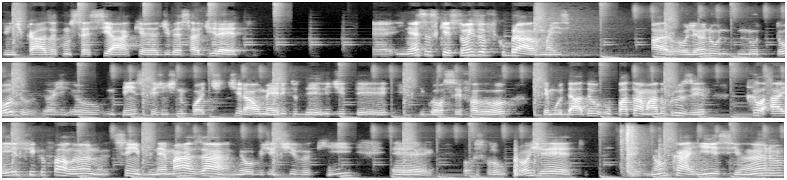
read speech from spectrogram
dentro de casa com o CSA, que é adversário direto. É, e nessas questões eu fico bravo, mas claro, olhando no todo, eu penso que a gente não pode tirar o mérito dele de ter, igual você falou, ter mudado o patamar do Cruzeiro. Aí ele fica falando sempre, né? Mas, ah, meu objetivo aqui é, você falou, o projeto, é não cair esse ano,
